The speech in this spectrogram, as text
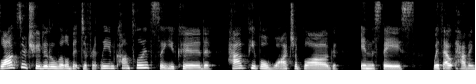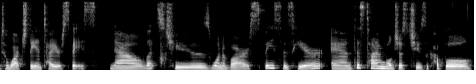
blogs are treated a little bit differently in Confluence, so you could have people watch a blog in the space without having to watch the entire space. Now, let's choose one of our spaces here, and this time we'll just choose a couple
